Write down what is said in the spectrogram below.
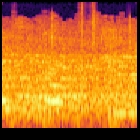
Thank you.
